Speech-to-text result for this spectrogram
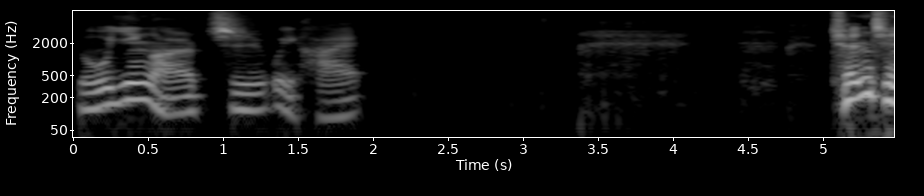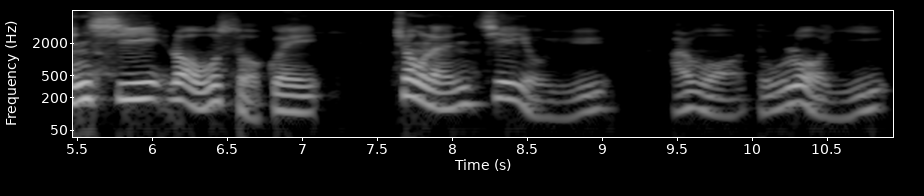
如婴儿之未孩。沉沉兮若无所归，众人皆有余，而我独若遗。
